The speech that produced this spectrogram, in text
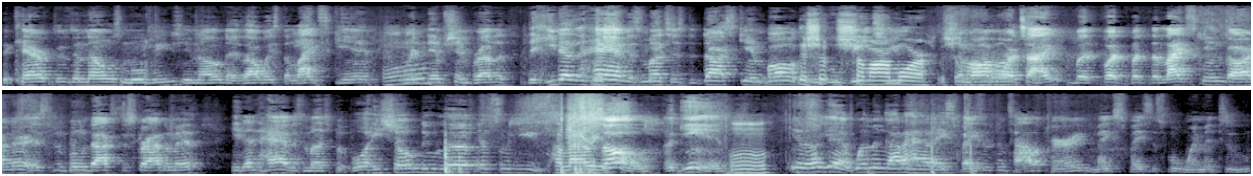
the characters in those movies. You know, there's always the light skinned Mm-hmm. redemption brother that he doesn't have as much as the dark skinned bald the dude Sh- Shemar. Moore. The Shemar Moore type, but but but the light skinned gardener, as the Boondocks describe him as, he doesn't have as much. But boy, he sure do love him some youth. Hilarious. So again, Mm. you know, yeah, women gotta have their spaces, and Tyler Perry makes spaces for women to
